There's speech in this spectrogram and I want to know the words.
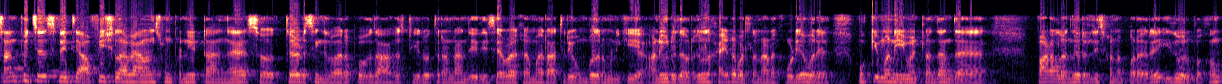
சன் பிக்சர்ஸ் நேற்று அஃபிஷியலாகவே அனௌன்ஸ்மெண்ட் பண்ணிட்டாங்க. ஸோ தேர்ட் சிங்கிள் வரப்போகுது ஆகஸ்ட் இருபத்தி ரெண்டாம் தேதி. செவ்வாய்க்கிழமை ராத்திரி ஒம்பதரை மணிக்கு அனிருத் அவர்கள் ஹைதராபாத்தில் நடக்கக்கூடிய ஒரு முக்கியமான ஈவெண்ட்டில் வந்து அந்த பாடல் வந்து ரிலீஸ் பண்ண போகிறாரு இது ஒரு பக்கம்.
